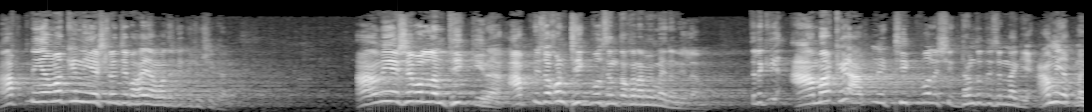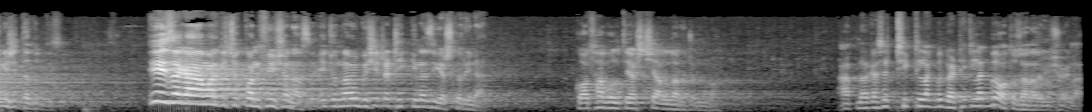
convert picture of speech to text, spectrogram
আপনি আমাকে নিয়ে আসলেন যে, ভাই, আমাদেরকে কিছু শেখান। আমি এসে বললাম, ঠিক কিনা? আপনি যখন ঠিক বলছেন, তখন আমি মেনে নিলাম। তাহলে কি আমাকে আপনি ঠিক বলে সিদ্ধান্ত দিয়েছেন নাকি আমি আপনাকে সিদ্ধান্ত দিয়েছি? এই জায়গায় আমার কিছু কনফিউশন আছে। এই জন্য আমি বেশিটা ঠিক কিনা জিজ্ঞেস করি না। কথা বলতে আসছি আল্লাহর জন্য। আপনার কাছে ঠিক লাগবে, ব্যাঠিক লাগবে, অত জানার বিষয় না।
